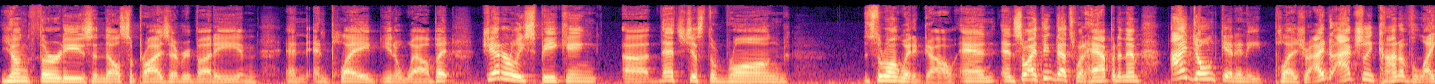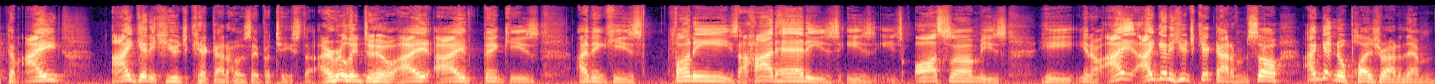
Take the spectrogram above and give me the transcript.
young 30s and they'll surprise everybody and and and play you know well. But generally speaking, uh, that's just the wrong. It's the wrong way to go, and and so I think that's what happened to them. I don't get any pleasure. I actually kind of like them. I I get a huge kick out of Jose Bautista. I really do. I I think he's I think he's funny. He's a hothead. He's he's he's awesome. He's he you know I I get a huge kick out of him. So I get no pleasure out of them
